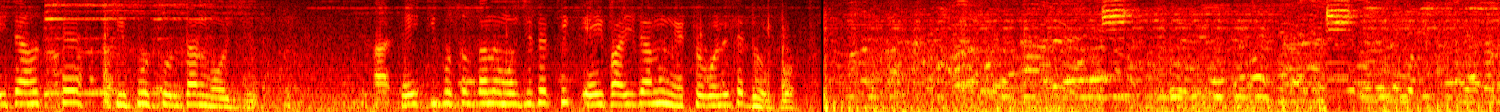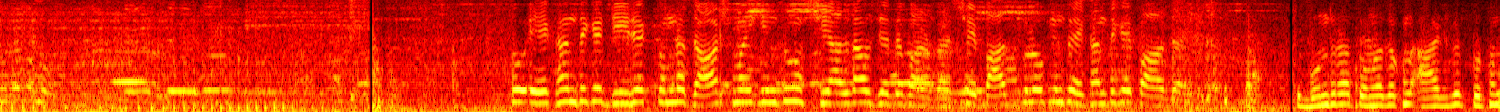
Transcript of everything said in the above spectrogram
এইটা হচ্ছে টিপু সুলতান মসজিদ। আর এই টিপু সুলতানের মসজিদের ঠিক এই পাশে আমি মেট্রো গলিতে ঢুকবো। তো এখান থেকে ডিরেক্ট তোমরা যাওয়ার সময় কিন্তু শিয়ালদাও যেতে পারবে। সেই বাসগুলো কিন্তু এখান থেকেই পাওয়া যায়। বন্ধুরা, তোমরা যখন আসবে, প্রথম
